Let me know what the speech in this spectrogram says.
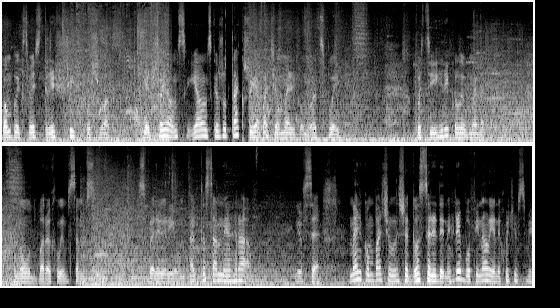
Комплекс весь тріщить по швах. Якщо я вам, я вам скажу так, що я бачив мельком летсплей по цій грі, коли в мене ноут барахлив Samsung з перегрівом. Так то сам не грав. І все. Мельком бачив лише до середини гри, бо фінал я не хотів собі.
